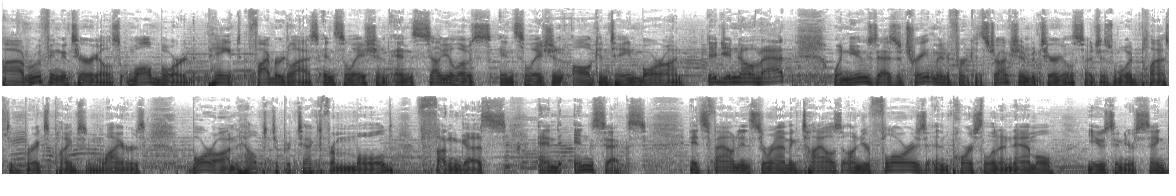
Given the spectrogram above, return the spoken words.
Uh, roofing materials, wallboard, paint, fiberglass, insulation, and cellulose insulation all contain boron. Did you know that? When used as a treatment for construction materials such as wood, plastic, bricks, pipes, and wires, boron helps to protect from mold, fungus, and insects. It's found in ceramic tiles on your floors and porcelain enamel used in your sink,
